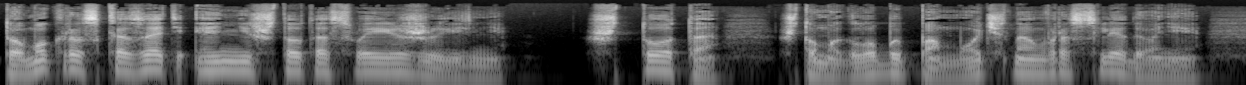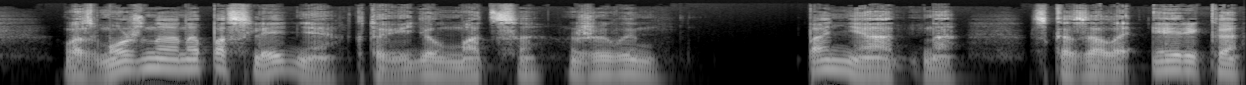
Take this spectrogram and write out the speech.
то мог рассказать Энни что-то о своей жизни. Что-то, что могло бы помочь нам в расследовании. Возможно, она последняя, кто видел Матца живым. «Понятно», — сказала Эрика,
